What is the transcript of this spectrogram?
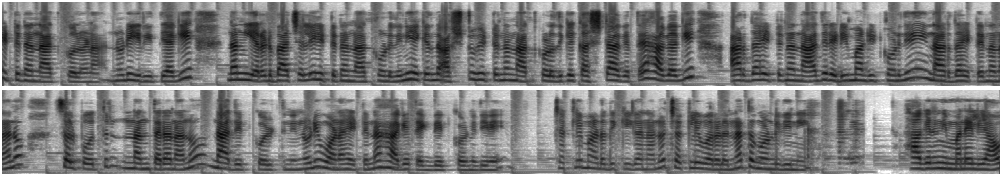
ಹಿಟ್ಟನ್ನು ನಾದ್ಕೊಳ್ಳೋಣ. ನೋಡಿ ಈ ರೀತಿಯಾಗಿ ನಾನು ಎರಡು ಬ್ಯಾಚಲ್ಲಿ ಹಿಟ್ಟನ್ನು ನಾದ್ಕೊಂಡಿದ್ದೀನಿ. ಯಾಕೆಂದರೆ ಅಷ್ಟು ಹಿಟ್ಟನ್ನು ನಾದ್ಕೊಳ್ಳೋದಕ್ಕೆ ಕಷ್ಟ ಆಗುತ್ತೆ. ಹಾಗಾಗಿ ಅರ್ಧ ಹಿಟ್ಟನ್ನು ನಾದಿ ರೆಡಿ ಮಾಡಿ ಇಟ್ಕೊಂಡಿದ್ದೀನಿ. ಇನ್ನು ಅರ್ಧ ಹಿಟ್ಟನ್ನು ನಾನು ಸ್ವಲ್ಪ ಹೊತ್ತು ನಂತರ ನಾನು ನಾದಿಟ್ಕೊಳ್ತೀನಿ. ನೋಡಿ ಒಣ ಹಿಟ್ಟನ್ನು ಹಾಗೆ ತೆಗೆದಿಟ್ಕೊಂಡಿದ್ದೀನಿ. ಚಕ್ಲಿ ಮಾಡೋದಕ್ಕೀಗ ನಾನು ಚಕ್ಲಿ ಒರಳನ್ನು ತಗೊಂಡಿದ್ದೀನಿ. ಹಾಗೆಯೇ ನಿಮ್ಮ ಮನೇಲಿ ಯಾವ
